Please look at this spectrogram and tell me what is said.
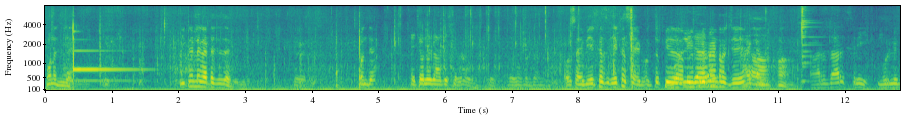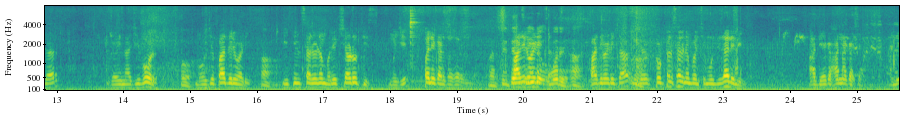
कोणाची झाली इकडल्या गटाची झाली कोणत्या त्याच्यावर जात असेल ना अहो साहेब एकच एकच साईड फक्त मुरलीधर- ऐका ना. हा श्री मुरलीधर जैनाजी बोर हो. पादेरवाडी. हा. येथील सर्वे नंबर एकशे अडोतीस म्हणजे पलीकडचा सर्वे. नंबर आणि ते त्यांचं पादिरवाडीचा. इकडं वर आहे हा. पादेरवाडीचा टोटल सर्वे नंबरची मोजणी झालेली आधी एक हा नकाशा. आणि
